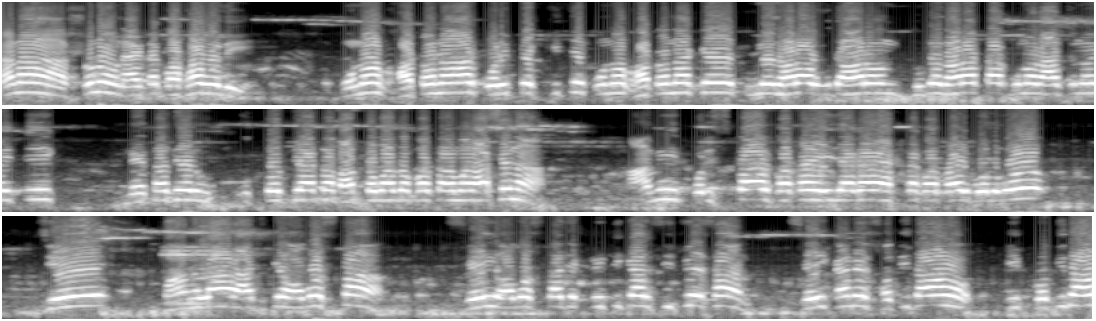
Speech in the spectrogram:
না না শুনুন একটা কথা বলি। কোনো ঘটনার পরিপ্রেক্ষিতে কোনো ঘটনাকে তুলে ধরা উদাহরণ তুলে ধরাটা কোনো রাজনৈতিক নেতাদের উত্তর দেওয়াটা বাধ্যবাধকতা আমার আসে না। আমি পরিষ্কার কথা এই জায়গায় একটা কথাই বলব যে বাংলার আজকে অবস্থা সেই অবস্থা যে ক্রিটিক্যাল সিচুয়েশন সেইখানে সতীদাহ কি প্রতিদাহ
